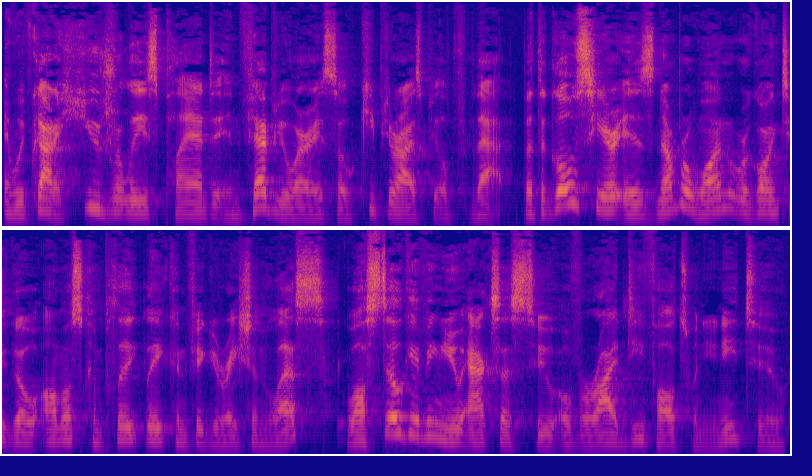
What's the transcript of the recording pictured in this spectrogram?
And we've got a huge release planned in February, so keep your eyes peeled for that. But the goals here is number one, we're going to go almost completely configuration less while still giving you access to override defaults when you need to.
